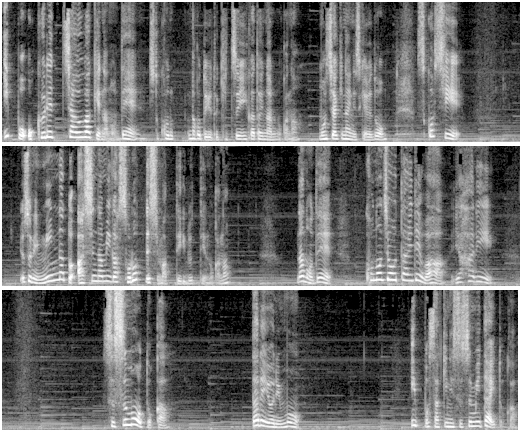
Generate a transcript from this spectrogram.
一歩遅れちゃうわけなのでちょっとこんなこと言うときつい言い方になるのかな申し訳ないんですけれど少し要するにみんなと足並みが揃ってしまっているっていうのかな。なのでこの状態ではやはり進もうとか誰よりも一歩先に進みたいとか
